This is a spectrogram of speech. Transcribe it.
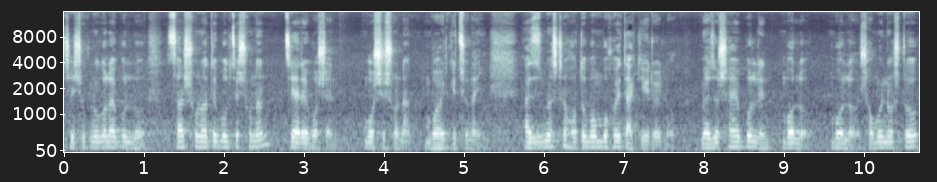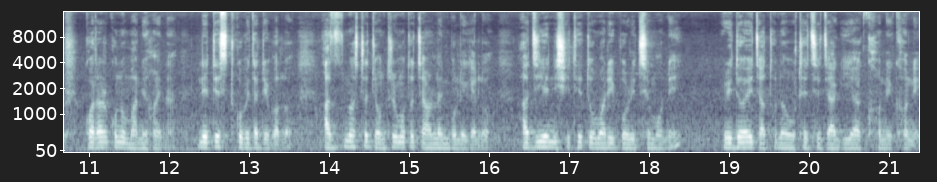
সে শুকনো গলায় বলল, স্যার, শোনাতে বলছে শোনান। চেয়ারে বসেন। বসে শোনান, ভয়ের কিছু নাই। আজিজ মাস্টার হতবম্ব হয়ে তাকিয়ে রইল। মেজর সাহেব বললেন, বলো বলো, সময় নষ্ট করার কোনো মানে হয় না। লেটেস্ট কবিতাটি বলো। আজিজ মাস্টার যন্ত্রের মতো চার লাইন বলে গেল, আজিয়ে নিশীথে তোমারই পড়েছে মনে, হৃদয়ে যাতনা উঠেছে জাগিয়া ক্ষণে ক্ষণে।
